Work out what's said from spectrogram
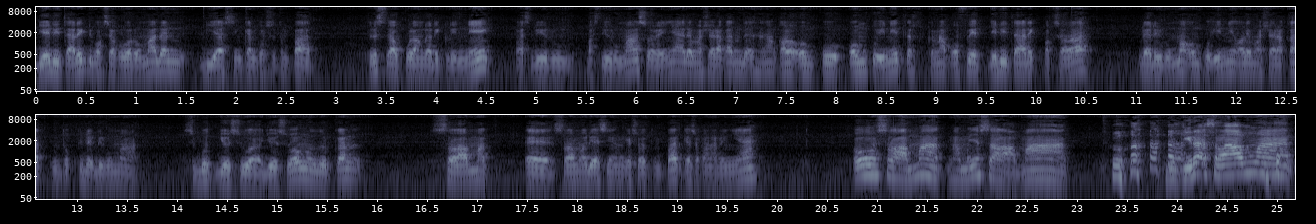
dia ditarik dipaksa keluar rumah dan diasingkan ke suatu tempat. Terus setelah pulang dari klinik, pas di rum- pas di rumah sorenya ada masyarakat tidak senang kalau omku omku ini terkena COVID. Jadi tarik paksalah dari rumah omku ini oleh masyarakat untuk tidak di rumah. Sebut Joshua. Joshua menuturkan selamat eh selama diasingkan ke suatu tempat keesokan harinya Oh selamat, namanya selamat. Gue kira selamat.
